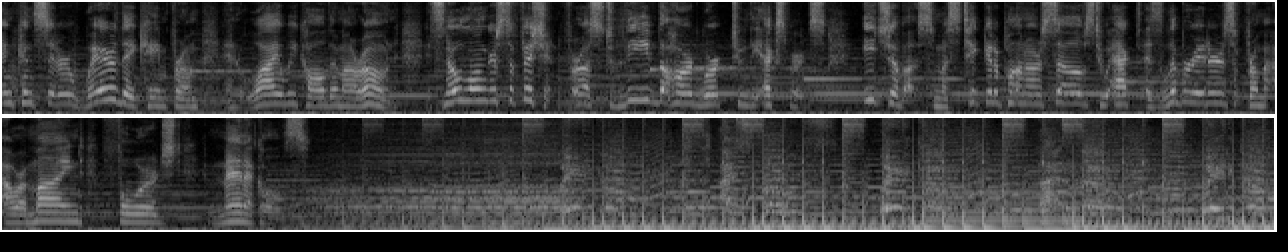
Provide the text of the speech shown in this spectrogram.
and consider where they came from and why we call them our own. It's no longer sufficient for us to leave the hard work to the experts. Each of us must take it upon ourselves to act as liberators from our mind forged manacles. Way to go.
